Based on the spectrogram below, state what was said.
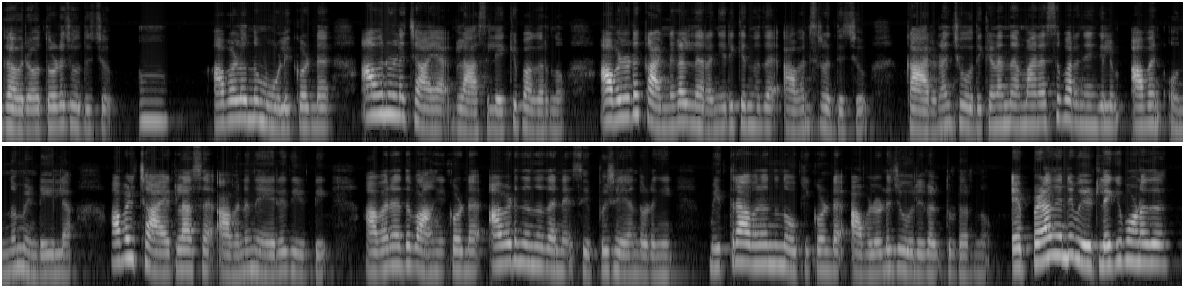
ഗൗരവത്തോടെ ചോദിച്ചു. അവളൊന്ന് മൂളിക്കൊണ്ട് അവനുള്ള ചായ ഗ്ലാസ്സിലേക്ക് പകർന്നു. അവളുടെ കണ്ണുകൾ നിറഞ്ഞിരിക്കുന്നത് അവൻ ശ്രദ്ധിച്ചു. കാരണം ചോദിക്കണമെന്ന് മനസ്സ് പറഞ്ഞെങ്കിലും അവൻ ഒന്നും മിണ്ടിയില്ല. അവൾ ചായ ഗ്ലാസ് അവന് നേരെ തീട്ടി അവനത് വാങ്ങിക്കൊണ്ട് അവിടെ നിന്ന് തന്നെ സിപ്പ് ചെയ്യാൻ തുടങ്ങി. മിത്ര അവനൊന്ന് നോക്കിക്കൊണ്ട് അവളുടെ ജോലികൾ തുടർന്നു. എപ്പോഴാണ് നിന്റെ വീട്ടിലേക്ക് പോണത്?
